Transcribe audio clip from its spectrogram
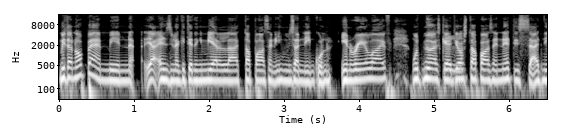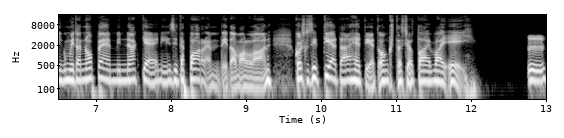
mitä nopeammin, ja ensinnäkin tietenkin mielellään, että tapaa sen ihmisen niin kuin in real life, mutta myöskin, että Mm. jos tapaa sen netissä, että niin kuin mitä nopeammin näkee, niin sitä parempi tavallaan. Koska sitten tietää heti, että onko tässä jotain vai ei. Mm.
